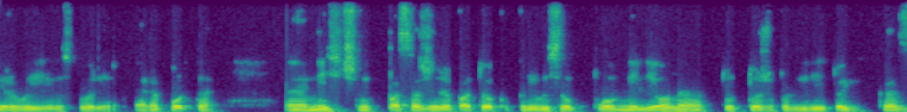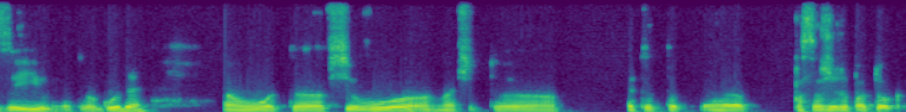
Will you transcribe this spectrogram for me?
впервые в истории аэропорта месячный пассажиропоток превысил полмиллиона. Тут тоже подвели итоги как раз за июль этого года. Вот. Всего, значит, этот пассажиропоток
